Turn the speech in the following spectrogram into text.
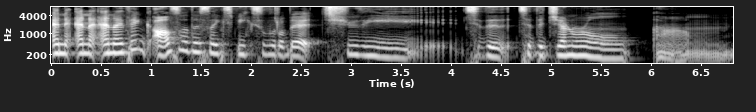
And and and I think also this like speaks a little bit to the to the to the general um,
